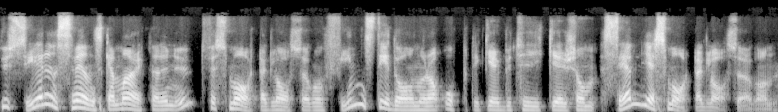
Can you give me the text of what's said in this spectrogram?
Hur ser den svenska marknaden ut för smarta glasögon? Finns det idag några optikerbutiker som säljer smarta glasögon?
